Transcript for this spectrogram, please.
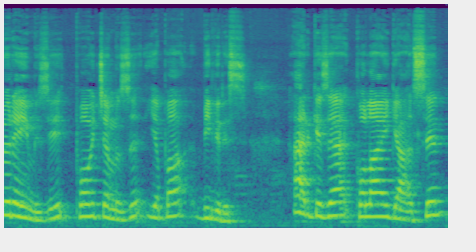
böreğimizi, poğaçamızı yapabiliriz. Herkese kolay gelsin.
